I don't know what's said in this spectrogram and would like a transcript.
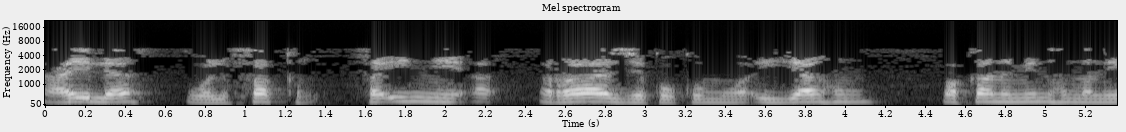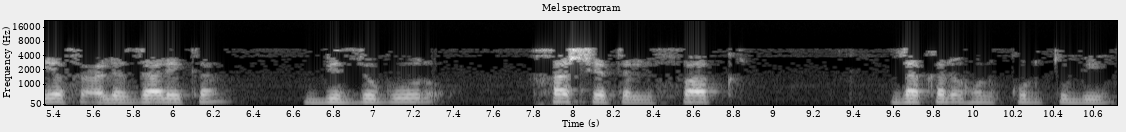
العيلة والفقر فإني رازقكم وإياهم وكان منهم من يفعل ذلك بالذكور خشية الفقر ذكره القرطبي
